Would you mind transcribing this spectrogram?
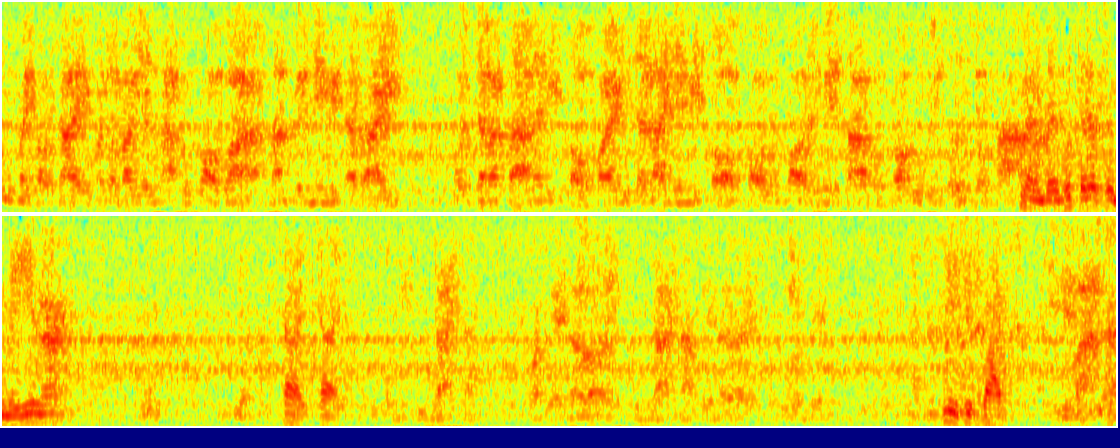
ลูกไม่เข้าใจ ก็จะมาเรียนถามหลวงพ่อว่านั่นเป็นนิมิตอะไร ควรจะรักษาในมิตต่อไปหรือจะไล่ในมิตต่อขอหลวงพ่อในเมตตาสงเคราะห์ลูกไปเถิดเจ้าค่ะนั่นเป็นพุทธรัศมีนะ ใช่ใช่ผมนี่คุณใหญ่นะวันเป็นเอ้ยคุณใหญ่นะเป็นเอ้ยวันเป็นยี่สิบบาทสี่สิบบาทนะ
